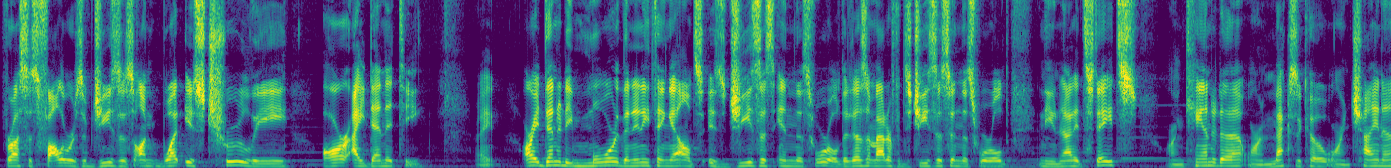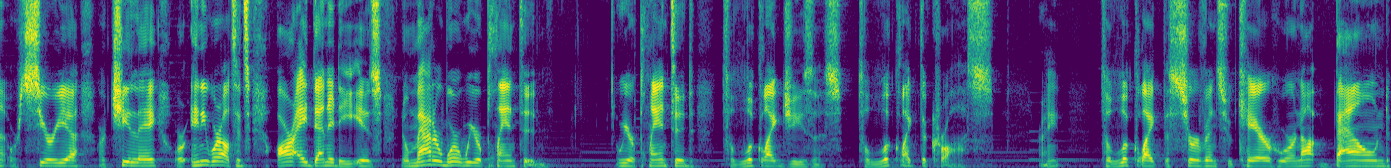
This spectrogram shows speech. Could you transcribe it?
for us as followers of Jesus, on what is truly our identity, right? Our identity, more than anything else, is Jesus in this world. It doesn't matter if it's Jesus in this world in the United States or in Canada or in Mexico or in China or Syria or Chile or anywhere else. It's our identity is no matter where we are planted, we are planted to look like Jesus, to look like the cross, right? To look like the servants who care, who are not bound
